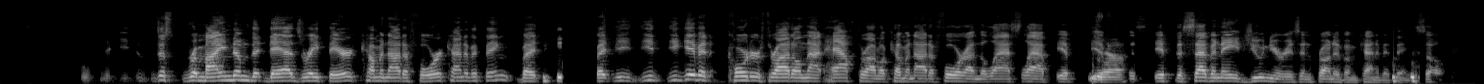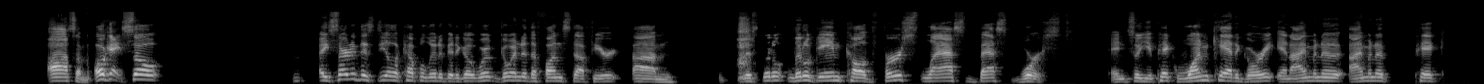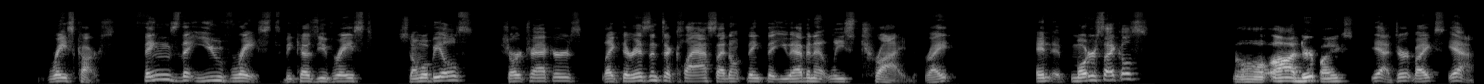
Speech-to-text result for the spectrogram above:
just remind them that dad's right there coming out of four kind of a thing, but but you, you, you give it quarter throttle, not half throttle, coming out of four on the last lap. If yeah. if if the seven A junior is in front of him, kind of a thing. So awesome. Okay, so I started this deal a couple little bit ago. We'll go into the fun stuff here. Um, this little little game called first, last, best, worst. And so you pick one category, and I'm gonna I'm gonna pick race cars, things that you've raced because you've raced snowmobiles, short trackers. Like there isn't a class I don't think that you haven't at least tried, right? And uh, motorcycles? Oh, uh dirt bikes. Yeah, dirt bikes. Yeah.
